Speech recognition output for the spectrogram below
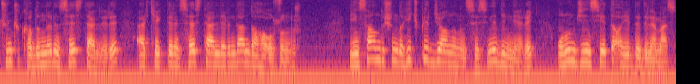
Çünkü kadınların ses telleri erkeklerin ses tellerinden daha uzundur. İnsan dışında hiçbir canlının sesini dinleyerek onun cinsiyeti ayırt edilemez.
